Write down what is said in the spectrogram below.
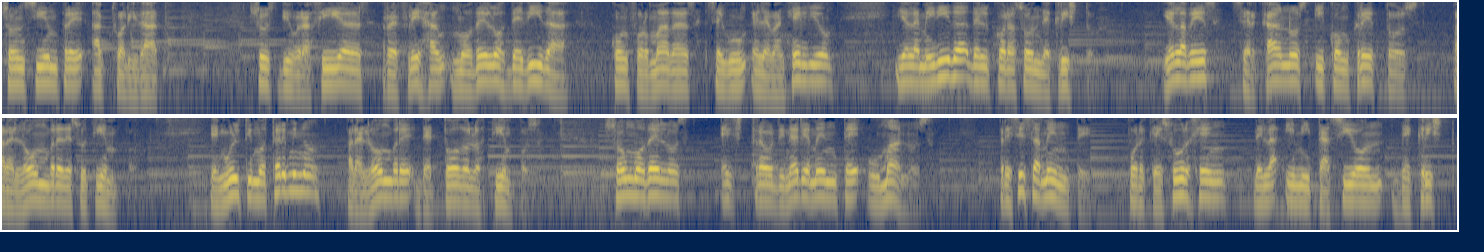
son siempre actualidad. Sus biografías reflejan modelos de vida conformadas según el Evangelio y a la medida del corazón de Cristo, y a la vez cercanos y concretos para el hombre de su tiempo, y en último término, para el hombre de todos los tiempos. Son modelos extraordinariamente humanos, precisamente porque surgen de la imitación de Cristo.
